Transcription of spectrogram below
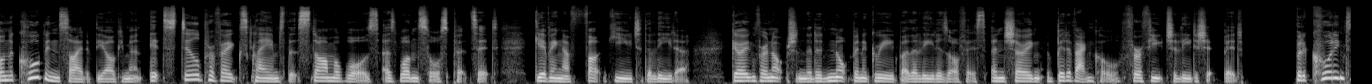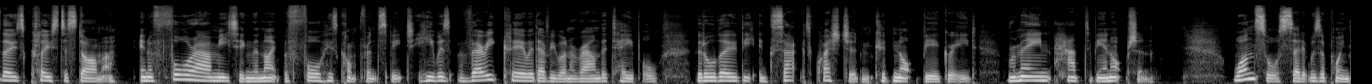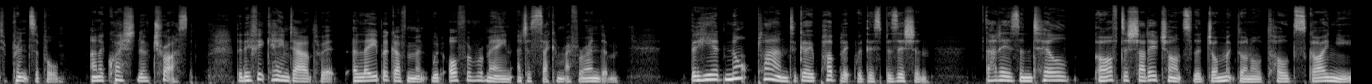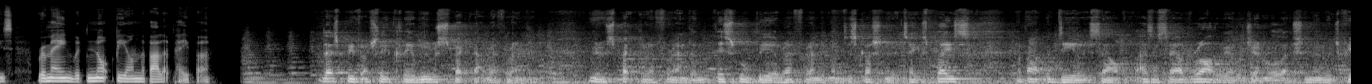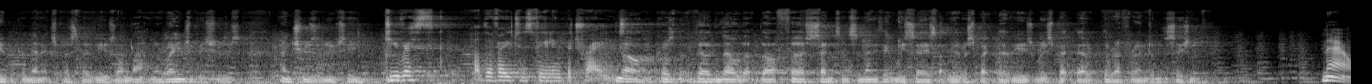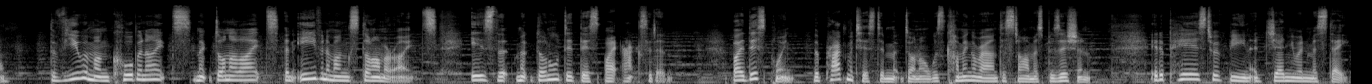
On the Corbyn side of the argument, it still provokes claims that Starmer was, as one source puts it, giving a fuck you to the leader, going for an option that had not been agreed by the leader's office and showing a bit of ankle for a future leadership bid. But according to those close to Starmer, in a four hour meeting the night before his conference speech, he was very clear with everyone around the table that although the exact question could not be agreed, Remain had to be an option. One source said it was a point of principle, and a question of trust that if it came down to it, a Labour government would offer Remain at a second referendum. But he had not planned to go public with this position. That is, until after Shadow Chancellor John McDonnell told Sky News Remain would not be on the ballot paper. Let's be absolutely clear we respect that referendum. We respect the referendum. This will be a referendum of discussion that takes place about the deal itself. As I say, I'd rather we have a general election in which people can then express their views on that and a range of issues and choose a new team. Do you risk other voters feeling betrayed? No, because they'll know that our first sentence in anything we say is that we respect their views, and respect their, the referendum decision. Now, the view among Corbynites, McDonnellites, and even among Starmerites is that McDonnell did this by accident. By this point, the pragmatist in McDonnell was coming around to Starmer's position. It appears to have been a genuine mistake.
